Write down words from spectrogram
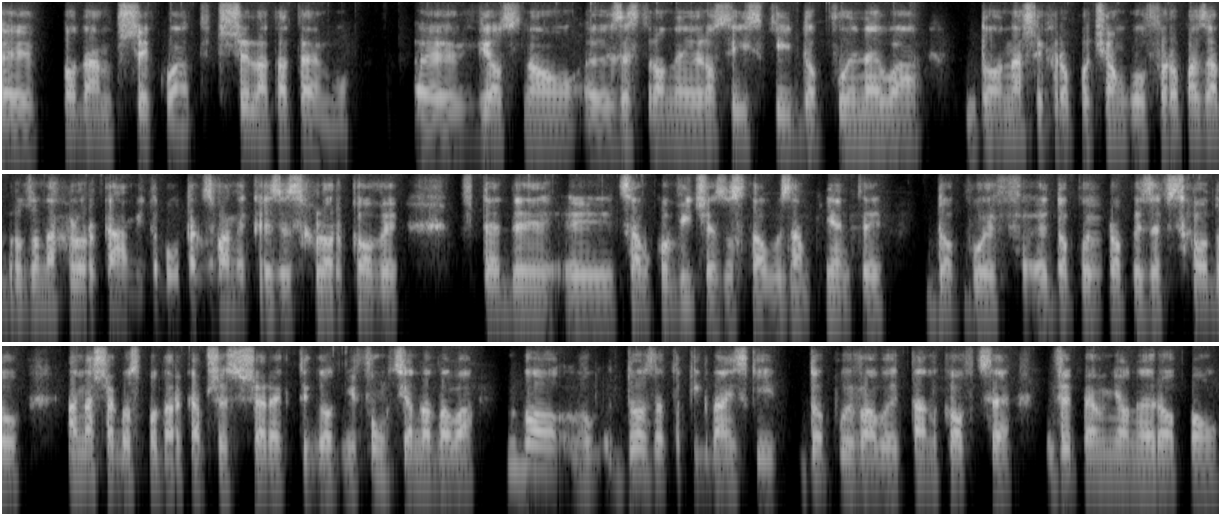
Y, podam przykład. Trzy lata temu y, wiosną ze strony rosyjskiej dopłynęła do naszych ropociągów ropa zabrudzona chlorkami. To był tak zwany kryzys chlorkowy. Wtedy y, całkowicie został zamknięty dopływ, dopływ ropy ze wschodu, a nasza gospodarka przez szereg tygodni funkcjonowała, bo do Zatoki Gdańskiej dopływały tankowce wypełnione ropą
